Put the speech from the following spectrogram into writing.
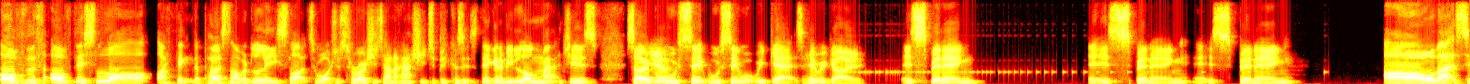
Of the of this lot, I think the person I would least like to watch is Hiroshi Tanahashi, just because it's they're going to be long matches. So, Yeah. but we'll see we'll see what we get. So here we go. It's spinning. It is spinning. It is spinning. Oh, that's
